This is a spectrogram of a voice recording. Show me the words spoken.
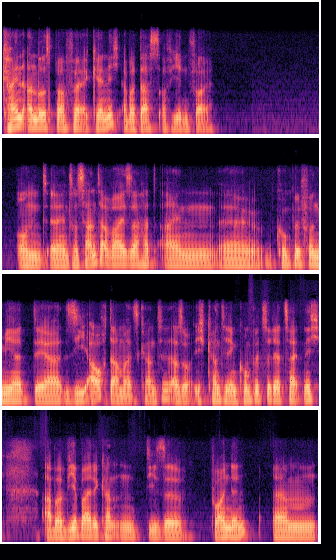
kein anderes Parfüm erkenne ich, aber das auf jeden Fall. Und äh, interessanterweise hat ein äh, Kumpel von mir, der sie auch damals kannte, also ich kannte den Kumpel zu der Zeit nicht, aber wir beide kannten diese Freundin. Ähm,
